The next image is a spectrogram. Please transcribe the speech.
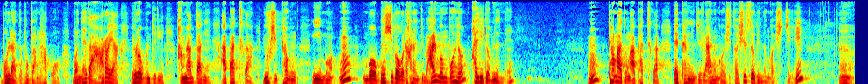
몰라도 무방하고 뭐 내가 알아야 여러분들이 강남 땅에 아파트가 60평이 뭐, 응? 뭐 몇십억을 하는지 알면 뭐요? 갈 일이 없는데 응? 평화동 아파트가 몇 평인지를 아는 것이 더 실속 있는 것이지 응.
